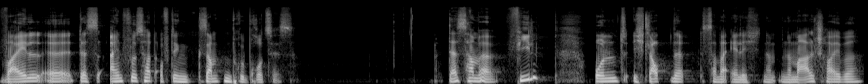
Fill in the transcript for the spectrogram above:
weil äh, das Einfluss hat auf den gesamten Brühprozess. Das haben wir viel und ich glaube, ne, sagen wir ehrlich, eine, eine Mahlscheibe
